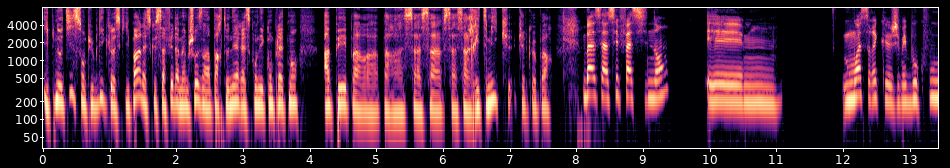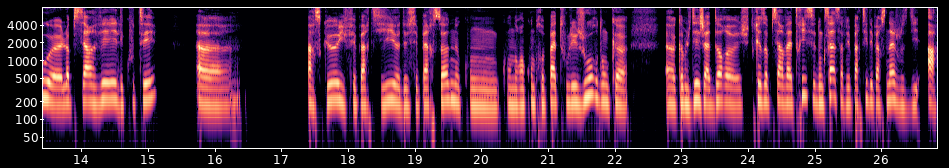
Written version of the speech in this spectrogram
hypnotise son public lorsqu'il parle, est-ce que ça fait la même chose à un partenaire? Est-ce qu'on est complètement happé par, par sa, sa, sa, rythmique quelque part? Bah, C'est assez fascinant. Et hum, moi, c'est vrai que j'aimais beaucoup euh, l'observer, l'écouter, euh, parce que il fait partie euh, de ces personnes qu'on ne rencontre pas tous les jours. Donc, comme je dis, j'adore, je suis très observatrice, et donc ça, ça fait partie des personnages où on se dit ah.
